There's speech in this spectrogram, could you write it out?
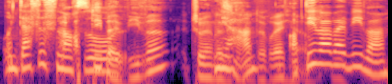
Und das ist noch Opti so. bei Viva? Entschuldigung, dass ich ja, unterbreche. ob die war bei Viva.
